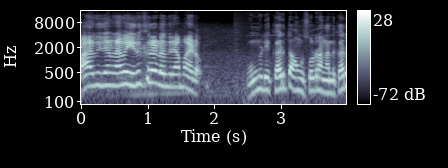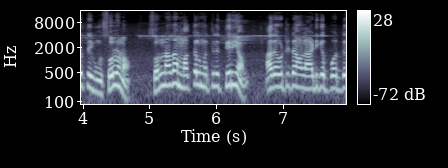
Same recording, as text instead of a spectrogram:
பாரதிய ஜனதாவே இருக்கிற இடம் தெரியாமல் ஆகிடும் உன்னுடைய கருத்தை அவங்க சொல்கிறாங்க அந்த கருத்தை இவங்க சொல்லணும். சொன்னால் தான் மக்கள் மத்தியில் தெரியும். அதை விட்டுட்டு அவங்கள அடிக்க போகிறது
